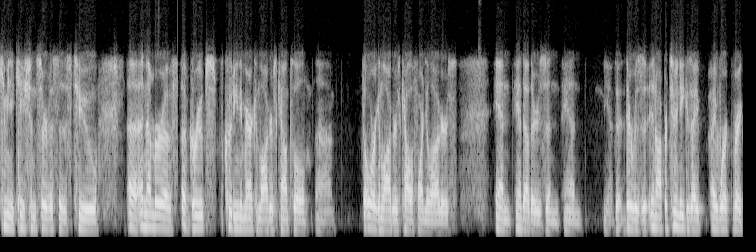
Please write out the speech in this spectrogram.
communication services to uh, a number of, of groups, including the American Loggers Council, uh, the Oregon Loggers, California Loggers, and and others, and and you know, th- there was an opportunity because I, I work very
